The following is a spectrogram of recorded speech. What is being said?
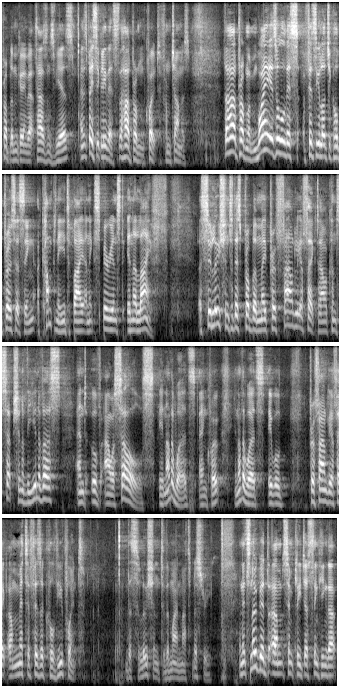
problem going back thousands of years. And it's basically this the hard problem, quote from Chalmers. The hard problem why is all this physiological processing accompanied by an experienced inner life? A solution to this problem may profoundly affect our conception of the universe and of ourselves. In other words, end quote, in other words, it will profoundly affect our metaphysical viewpoint, the solution to the mind matter mystery. And it's no good um, simply just thinking that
